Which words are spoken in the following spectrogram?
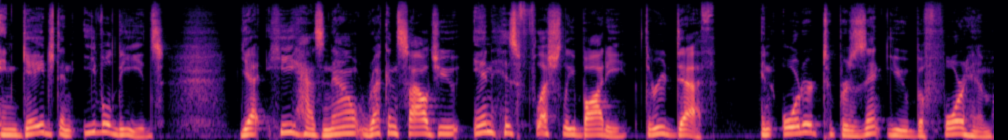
engaged in evil deeds, yet he has now reconciled you in his fleshly body through death in order to present you before him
